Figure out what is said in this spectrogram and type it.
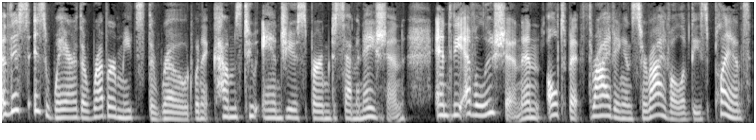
This is where the rubber meets the road when it comes to angiosperm dissemination, and the evolution and ultimate thriving and survival of these plants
